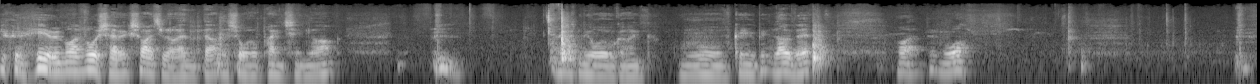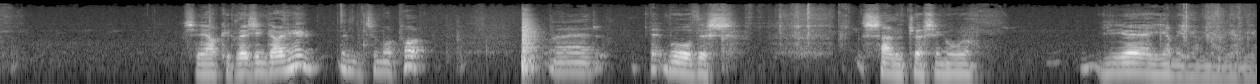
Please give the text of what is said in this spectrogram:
You can hear in my voice how excited I am about this oil painting lark. There's my oil going. Whoa, getting a bit low there. Right, a bit more. See alkyd resin going in into my pot. And a bit more of this salad dressing oil. Yeah, yummy, yummy, yummy, yummy.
